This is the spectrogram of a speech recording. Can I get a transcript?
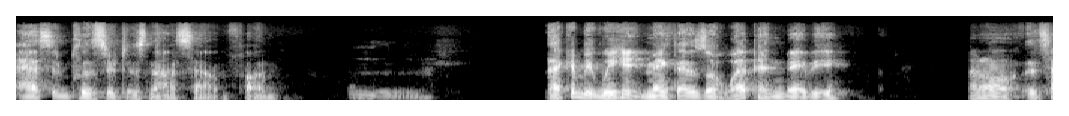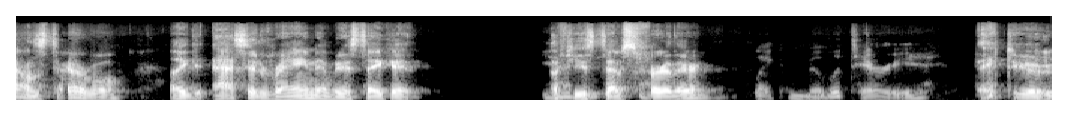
Acid blizzard does not sound fun. Hmm. That could be we could make that as a weapon maybe. I don't know. It sounds terrible. Like acid rain and we just take it Yeah, a few steps further. Like military They do.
